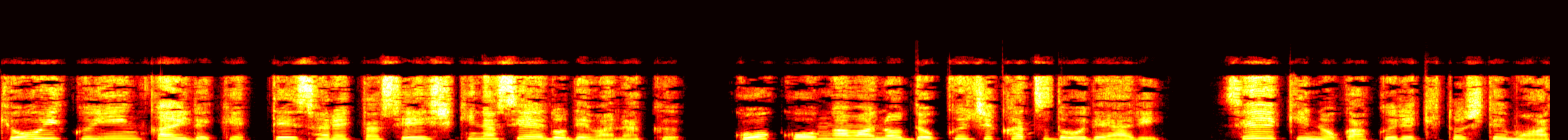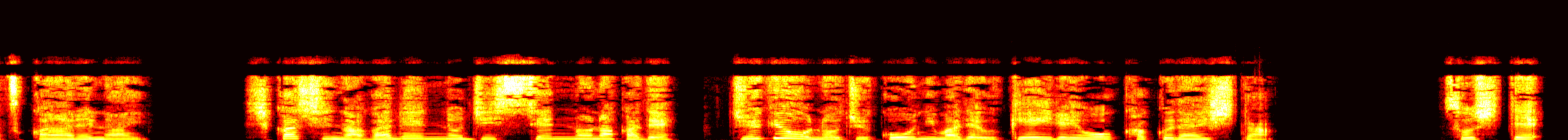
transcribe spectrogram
教育委員会で決定された正式な制度ではなく、高校側の独自活動であり、正規の学歴としても扱われない。しかし長年の実践の中で、授業の受講にまで受け入れを拡大した。そして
